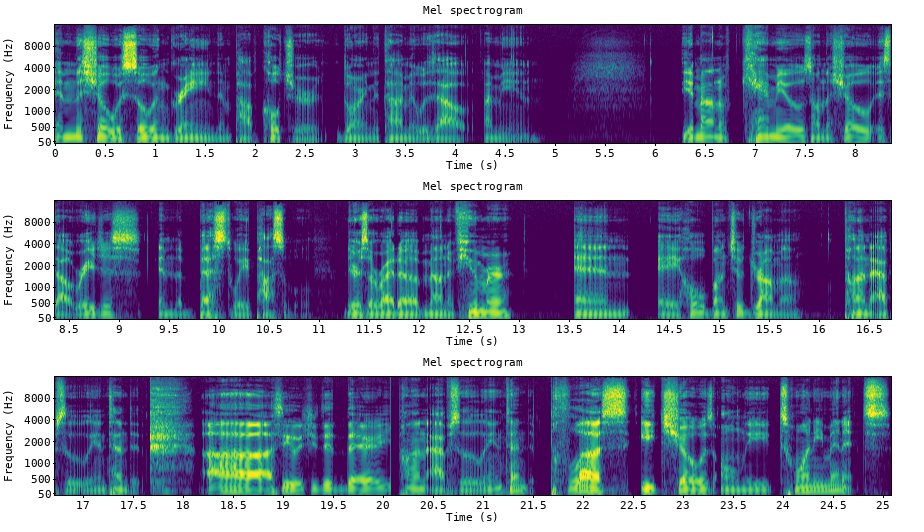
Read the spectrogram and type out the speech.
And this show was so ingrained in pop culture during the time it was out. I mean, the amount of cameos on the show is outrageous in the best way possible. There's a right amount of humor and a whole bunch of drama, pun absolutely intended. Ah, I see what you did there. Pun absolutely intended. Plus, each show is only 20 minutes.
